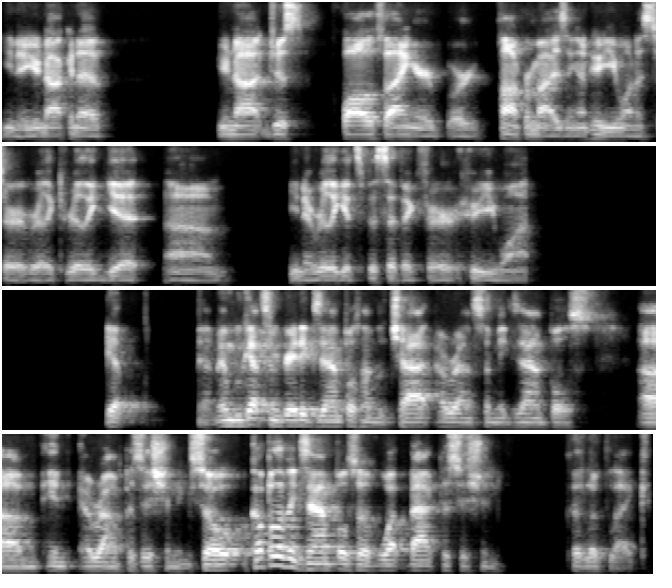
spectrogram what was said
you know, you're not gonna, you're not just qualifying or or compromising on who you want to serve. Really, really get, um, you know, really get specific for who you want. Yep, yeah. and we've got some great examples on the chat around some examples um, in around positioning. So a couple of examples of what bad position could look like.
